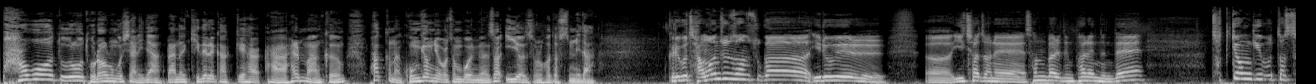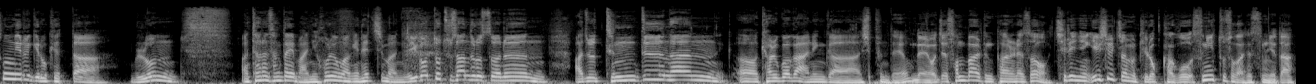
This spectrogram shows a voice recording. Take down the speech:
파워드로 돌아오는 것이 아니냐라는 기대를 갖게 할, 할 만큼 화끈한 공격력을 선보이면서 2연승을 거뒀습니다. 그리고 장원준 선수가 일요일 어, 2차전에 선발 등판했는데 첫 경기부터 승리를 기록했다. 물론 안타는 상당히 많이 허용하긴 했지만요. 이것도 두산으로서는 아주 든든한 어, 결과가 아닌가 싶은데요. 네, 어제 선발 등판을 해서 7이닝 1실점을 기록하고 승리 투수가 됐습니다.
